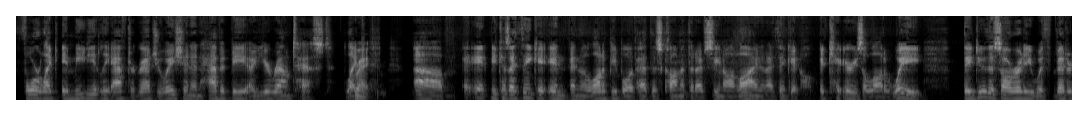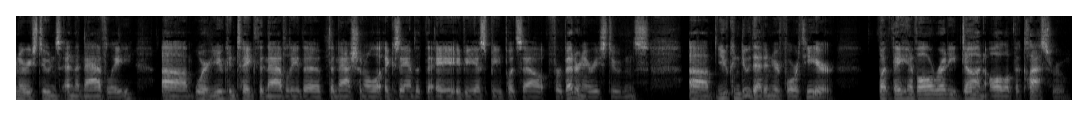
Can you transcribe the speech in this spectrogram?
for like immediately after graduation and have it be a year-round test like right. Um, it, because I think, it, and, and a lot of people have had this comment that I've seen online, and I think it it carries a lot of weight. They do this already with veterinary students and the NAVLE, um, where you can take the NAVLE, the the national exam that the AAVSB puts out for veterinary students. Um, you can do that in your fourth year, but they have already done all of the classroom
